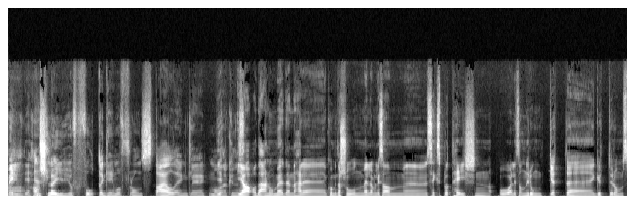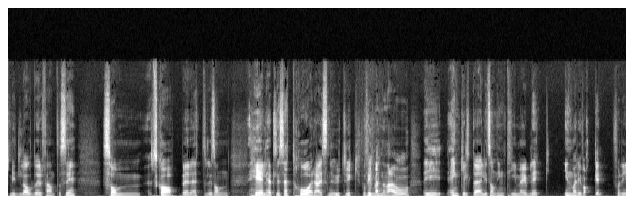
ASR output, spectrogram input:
veldig. Han sløyer jo fotet fote Game of Thrones-style, egentlig, må man jo kunne si. Ja, og det er noe med den her eh, kombinasjonen mellom liksom uh, sexploitation og litt sånn runkete gutteroms-middelalder-fantasy som skaper et litt sånn helhetlig sett hårreisende uttrykk for filmen. Den er jo i enkelte litt sånn intime øyeblikk innmari vakker. Fordi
